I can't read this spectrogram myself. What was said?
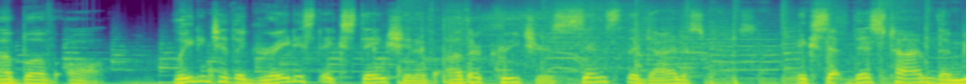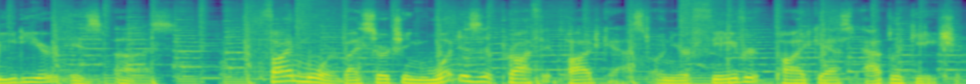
above all, leading to the greatest extinction of other creatures since the dinosaurs. Except this time, the meteor is us. Find more by searching What Does It Profit podcast on your favorite podcast application.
